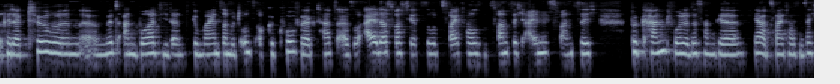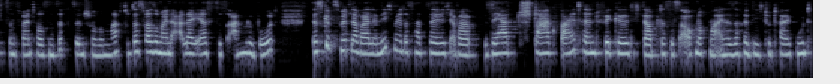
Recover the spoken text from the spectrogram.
Redakteurin äh, mit an Bord, die dann gemeinsam mit uns auch gecoworkt hat. Also all das, was jetzt so 2020, 2021 bekannt wurde, das haben wir ja 2016, 2017 schon gemacht. Und das war so mein allererstes Angebot. Das gibt's mittlerweile nicht mehr. Das hat sich aber sehr stark weiterentwickelt. Ich glaube, das ist auch nochmal eine Sache, die ich total gut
